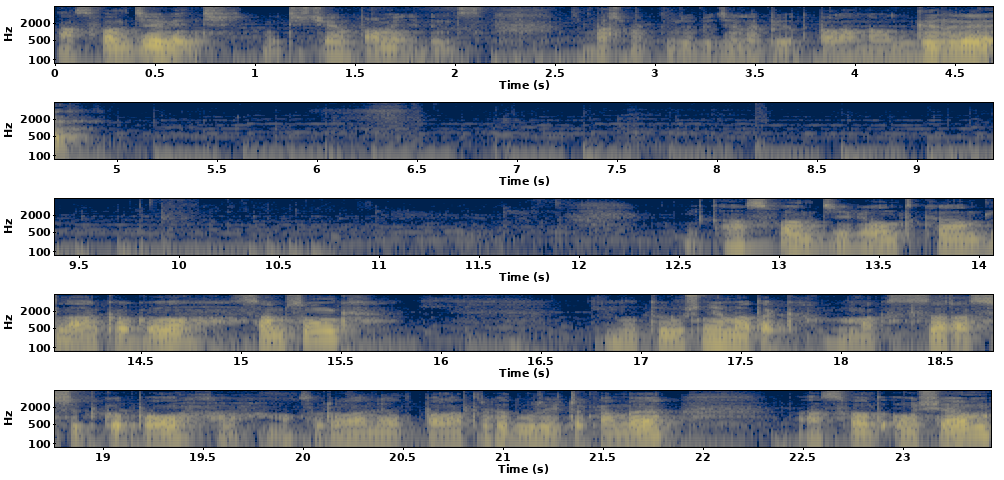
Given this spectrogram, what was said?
Asphalt 9. Oczyściłem pamięć, więc zobaczmy, który będzie lepiej odpalał nam gry. I Asphalt 9 dla kogo? Samsung? No to już nie ma tak max zaraz szybko po. Motorola nie odpala, trochę dłużej czekamy. Asphalt 8.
